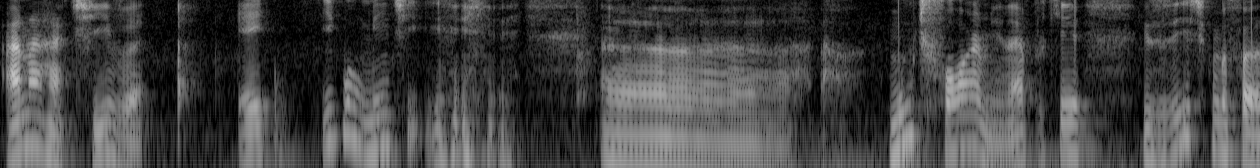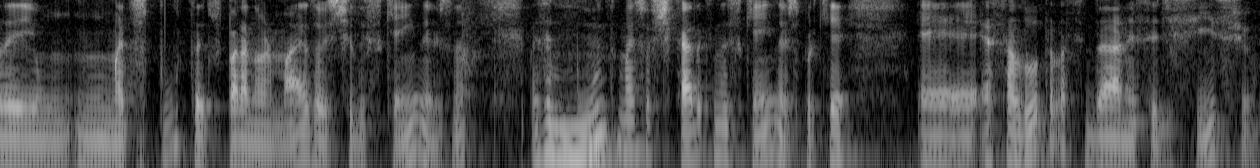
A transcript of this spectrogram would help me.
a narrativa é igualmente uh, multiforme, né? Porque existe, como eu falei, um, uma disputa de paranormais ao estilo Scanners, né? Mas é muito mais sofisticada que no Scanners, porque é, essa luta ela se dá nesse edifício,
